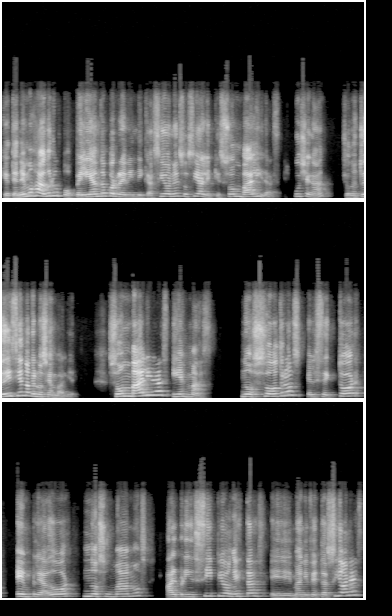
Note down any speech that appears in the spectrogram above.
que tenemos a grupos peleando por reivindicaciones sociales que son válidas. Escuchen, ¿ah? yo no estoy diciendo que no sean válidas. Son válidas y es más, nosotros, el sector empleador, nos sumamos al principio en estas eh, manifestaciones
